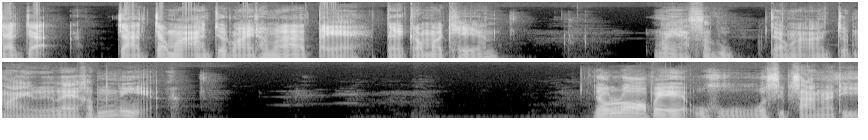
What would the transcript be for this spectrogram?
จากจะจากจะมาอ่านจดหมายธรรมดาแต่แต่กลับมาแค้นไม่สรุปจะมาอ่านจดหมายหรืออะไรครับเนี่ยแล้วรอไป โอ้โหสิบสามนาที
